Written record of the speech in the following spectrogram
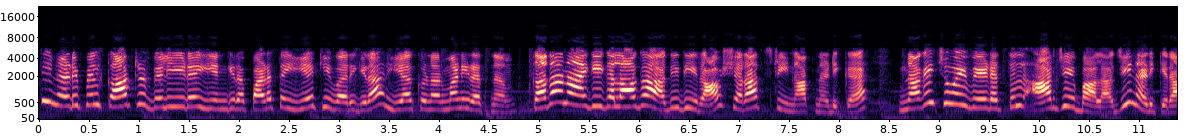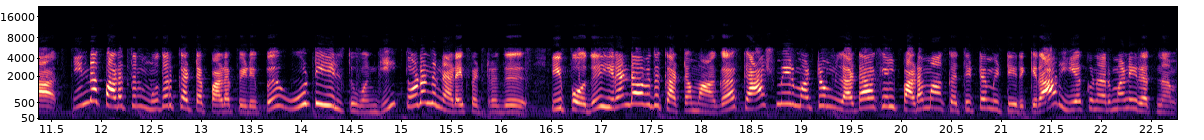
ஸ்வாதி நடிப்பில் காற்று வெளியிட என்கிற படத்தை இயக்கி வருகிறார் இயக்குனர் மணிரத்னம். கதாநாயகிகளாக அதிதி ராவ் ஷராத் ஸ்ரீநாத் நடிக்க நகைச்சுவை வேடத்தில் ஆர்ஜே பாலாஜி நடிக்கிறார். இந்த படத்தின் முதற்கட்ட படப்பிடிப்பு ஊட்டியில் துவங்கி தொடர்ந்து நடைபெற்றது. இப்போது இரண்டாவது கட்டமாக காஷ்மீர் மற்றும் லடாக்கில் படமாக்க திட்டமிட்டிருக்கிறார் இயக்குனர் மணிரத்னம்.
